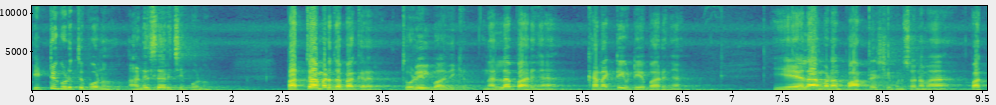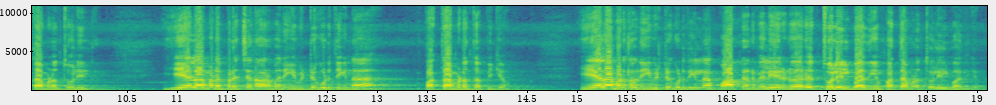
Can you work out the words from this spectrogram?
விட்டு கொடுத்து போகணும். அனுசரித்து போகணும். பத்தாம் இடத்தை பார்க்குறாரு. தொழில் பாதிக்கும். நல்லா பாருங்கள் கனெக்டிவிட்டியை பாருங்கள் ஏழாம் இடம் பார்ட்னர்ஷிப்னு சொன்னவன் பத்தாம் இடம் தொழில். ஏழாம் இடம் பிரச்சனை வரும்போது நீங்கள் விட்டு கொடுத்தீங்கன்னா பத்தாம் இடம் தப்பிக்கும். ஏழாம் இடத்துல நீங்கள் விட்டு கொடுத்தீங்கன்னா பார்ட்னர் வெளியேறிடுவார் தொழில் பாதிக்கும். பத்தாம் இடம் தொழில் பாதிக்கும்.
